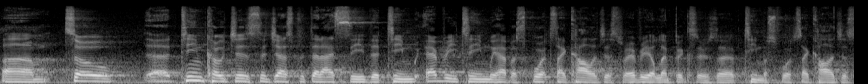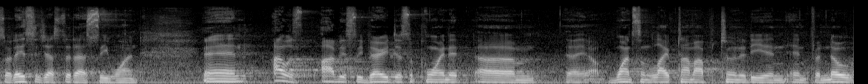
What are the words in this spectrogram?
Um, so, uh, team coaches suggested that I see the team. Every team we have a sports psychologist. For every Olympics, there's a team of sports psychologists. So they suggested I see one, and I was obviously very disappointed. Um, uh, you know, once in a lifetime opportunity, and, and for no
